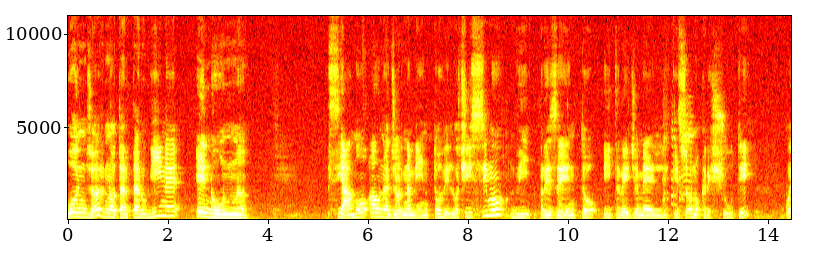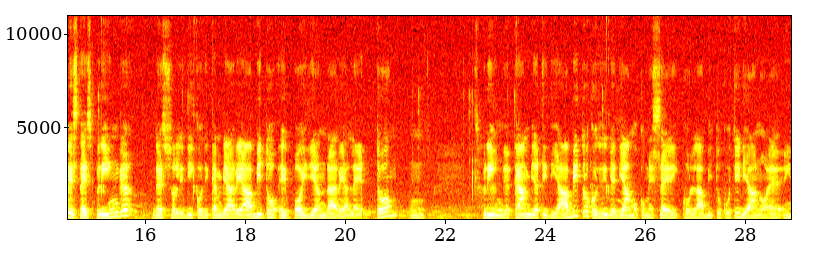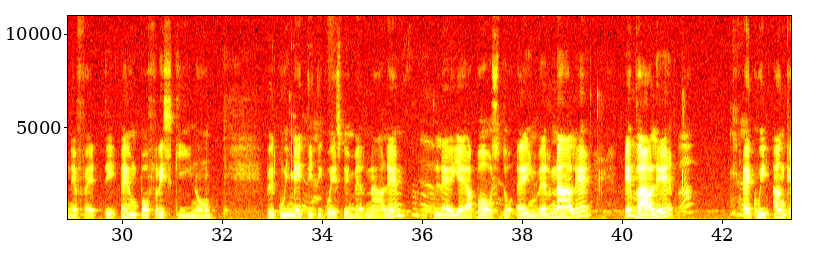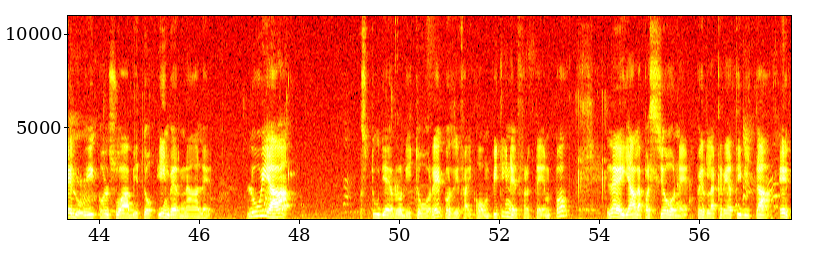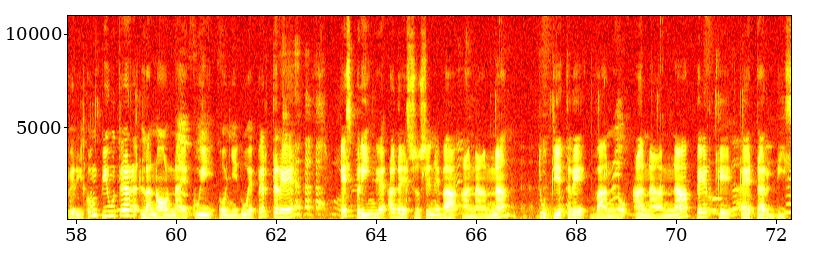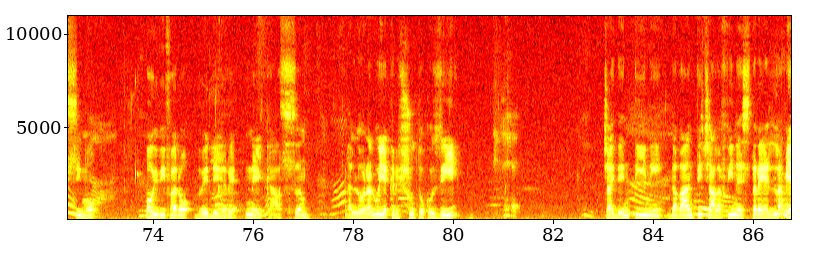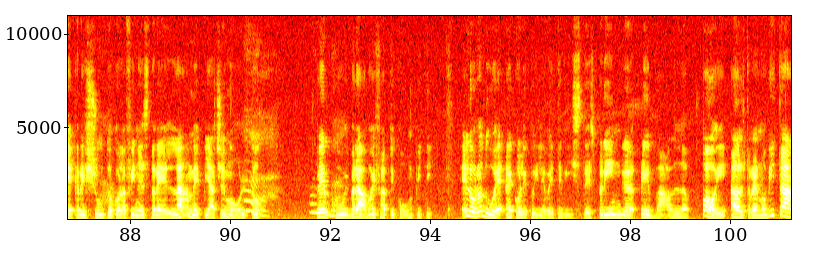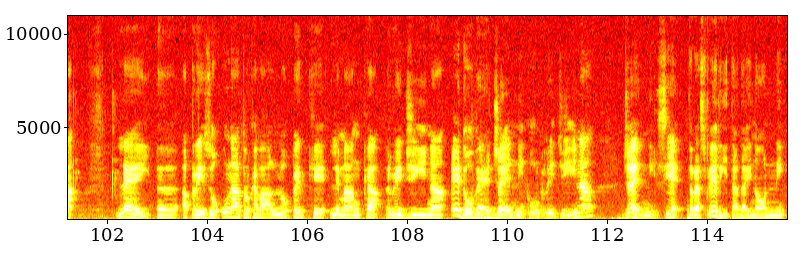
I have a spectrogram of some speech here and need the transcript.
Buongiorno tartarughine e non. Siamo a un aggiornamento velocissimo, vi presento i tre gemelli che sono cresciuti. Questa è Spring, adesso le dico di cambiare abito e poi di andare a letto. Mm. Spring, cambiati di abito così vediamo come sei con l'abito quotidiano e in effetti è un po' freschino. Per cui mettiti questo invernale, lei è a posto, è invernale e Vale è qui anche lui col suo abito invernale. Lui ha studia il roditore, così fa i compiti nel frattempo. Lei ha la passione per la creatività e per il computer, la nonna è qui ogni due per tre e Spring adesso se ne va a Nanna, tutti e tre vanno a Nanna perché è tardissimo, poi vi farò vedere nel CAS. Allora, lui è cresciuto così, c'ha i dentini davanti, c'ha la finestrella, mi è cresciuto con la finestrella, a me piace molto, per cui bravo, hai fatto i compiti. E loro due, eccole qui, le avete viste, Spring e Val. Poi, altra novità, lei eh, ha preso un altro cavallo perché le manca Regina. E dov'è Jenny con Regina? Jenny si è trasferita dai nonni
